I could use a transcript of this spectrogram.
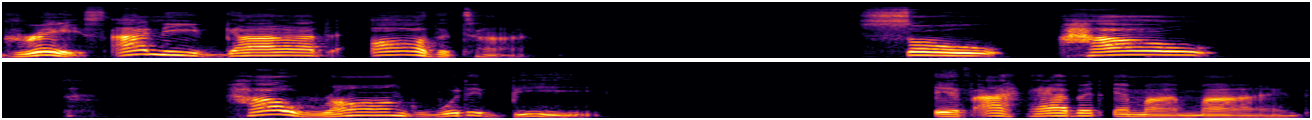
grace. I need God all the time. So how how wrong would it be if I have it in my mind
